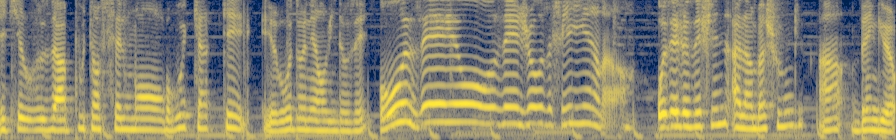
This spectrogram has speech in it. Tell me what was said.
et qu'il vous a potentiellement requinqué et redonné envie d'oser. Osez, osez, Joséphine Osez Joséphine, Alain Bachung, un banger,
